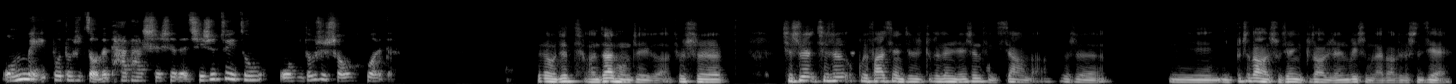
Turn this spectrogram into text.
我们每一步都是走的踏踏实实的，其实最终我们都是收获的。对，我就很赞同这个，就是其实其实会发现，就是这个跟人生挺像的，就是你你不知道，首先你不知道人为什么来到这个世界，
